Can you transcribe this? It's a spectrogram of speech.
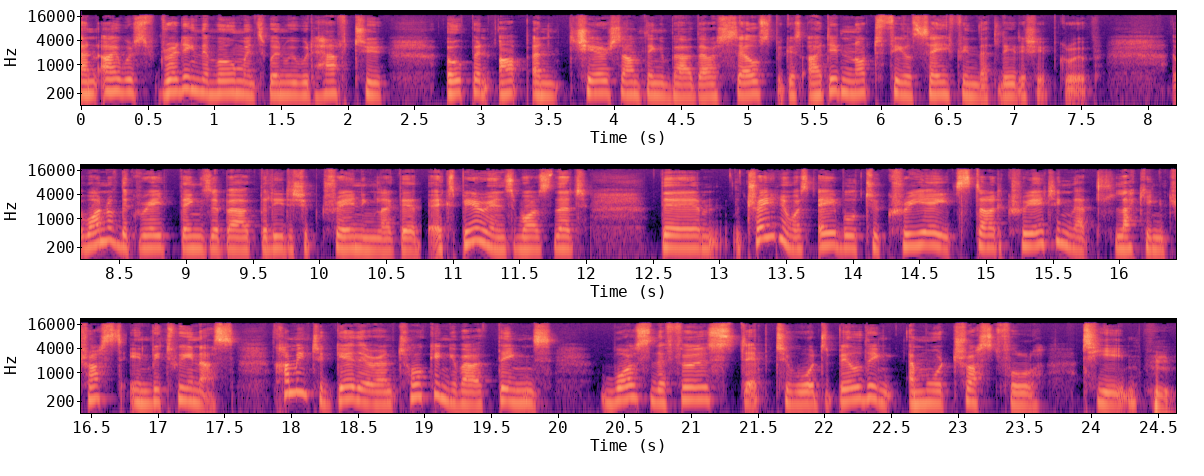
and I was dreading the moments when we would have to open up and share something about ourselves because I did not feel safe in that leadership group. One of the great things about the leadership training, like the experience, was that the trainer was able to create, start creating that lacking trust in between us. Coming together and talking about things was the first step towards building a more trustful team. Hmm.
